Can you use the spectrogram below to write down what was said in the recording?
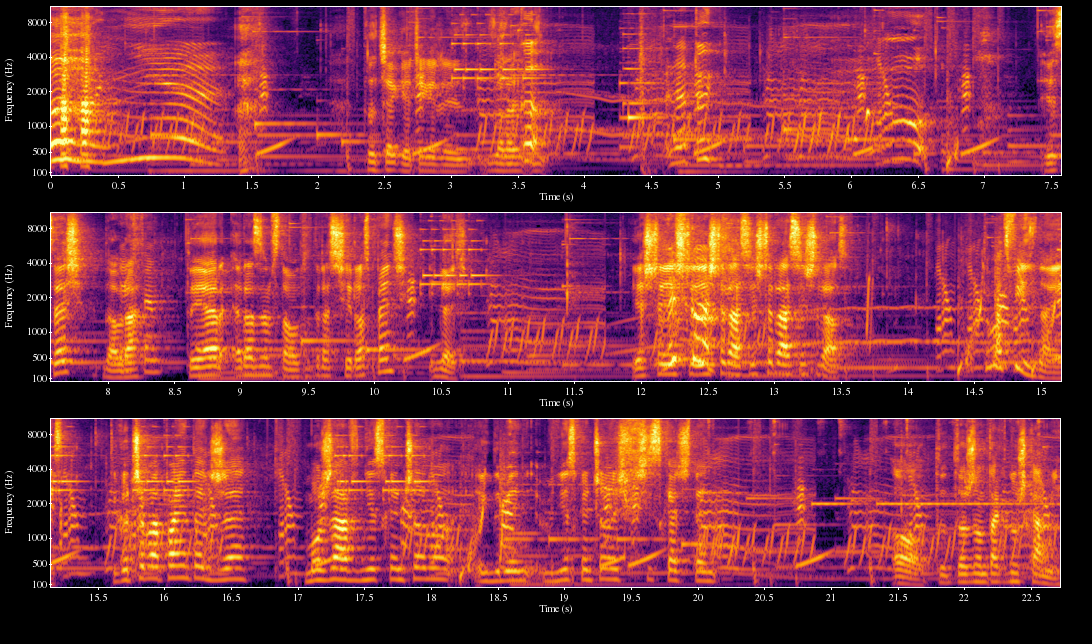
O nie. To czekaj, czekaj, czekaj. Zaraz. Ratuj. Jesteś? Dobra. Jestem. To ja razem z tobą. To teraz się rozpędź i leć. Jeszcze, jeszcze, jeszcze raz, jeszcze raz, jeszcze raz. To łatwizna jest. Tylko trzeba pamiętać, że można w nieskończono, jak gdyby w nieskończoność wciskać ten... O, to, to że on tak nóżkami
